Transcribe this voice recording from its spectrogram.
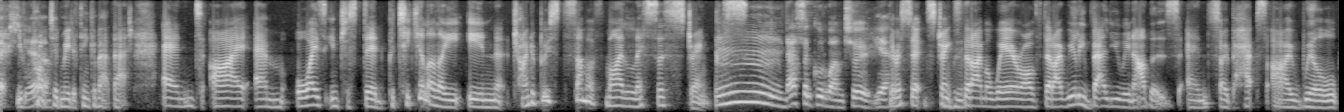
it, You've yeah. prompted me to think about that. And I am always interested, particularly in trying to boost some of my lesser strengths. Mm, that's a good one too. Yeah. There are certain strengths that I'm aware of that I really value in others. And so perhaps I will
